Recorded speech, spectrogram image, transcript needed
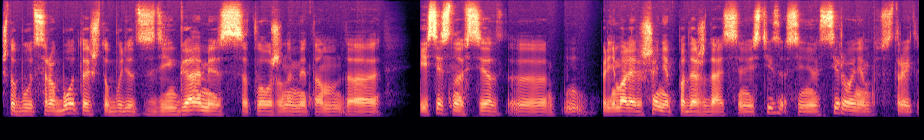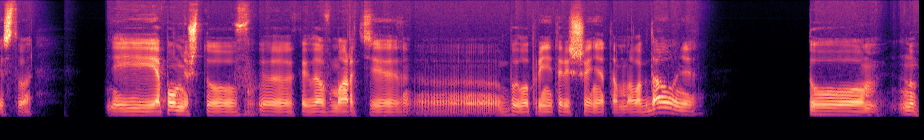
что будет с работой, что будет с деньгами, с отложенными там, да. Естественно, все принимали решение подождать с, инвести... с инвестированием в строительство – и я помню, что в, э, когда в марте э, было принято решение там, о локдауне, то ну,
